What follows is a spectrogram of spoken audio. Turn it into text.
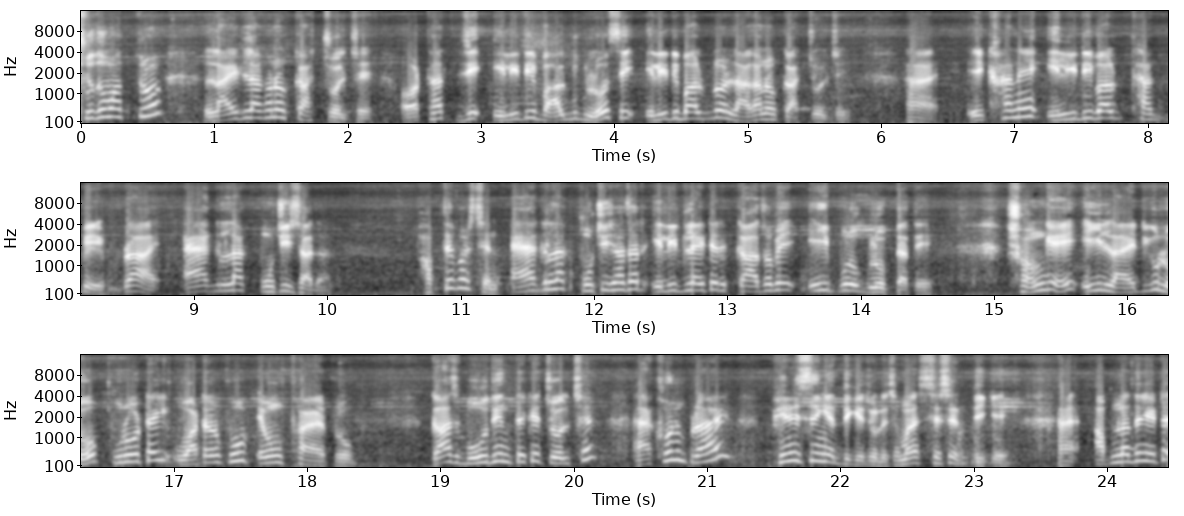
শুধুমাত্র লাইট লাগানোর কাজ চলছে। অর্থাৎ যে এলইডি বাল্বগুলো, সেই এলইডি বাল্বগুলো লাগানোর কাজ চলছে। হ্যাঁ এখানে এলইডি বাল্ব থাকবে প্রায় এক লাখ পঁচিশ হাজার। ভাবতে পারছেন? এক লাখ পঁচিশ হাজার এলইডি লাইটের কাজ হবে এই পুরো গ্লোবটাতে সঙ্গে এই লাইটগুলো পুরোটাই ওয়াটারপ্রুফ এবং ফায়ারপ্রুফ কাজ বহুদিন থেকে চলছে, এখন প্রায় ফিনিশিংয়ের দিকে চলেছে মানে শেষের দিকে। হ্যাঁ আপনাদের এটা,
